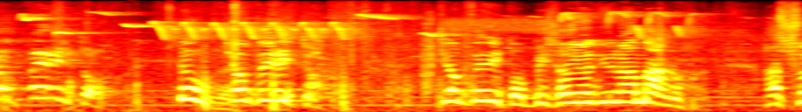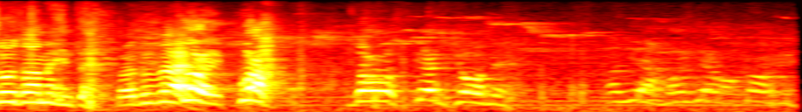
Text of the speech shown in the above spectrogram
C'è un ferito! C'è un ferito! C'è un ferito, ho bisogno di una mano! Assolutamente! Ma dov'è? Corri, qua! Dallo spiaggione! Andiamo, andiamo, corri!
